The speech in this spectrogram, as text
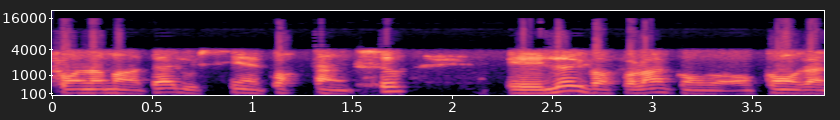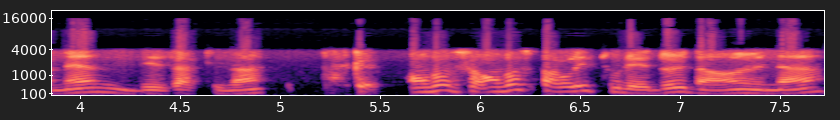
fondamental, aussi important que ça. Et là, il va falloir qu'on ramène des arguments. Parce qu'on va, on va se parler tous les deux dans un an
